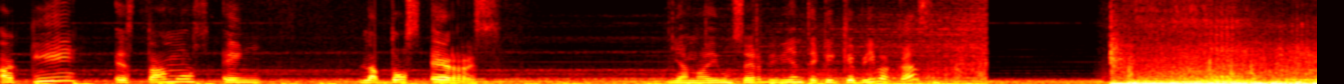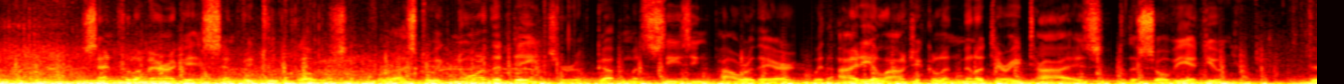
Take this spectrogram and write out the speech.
Aquí estamos en las dos Erres. Ya no hay un ser viviente aquí que viva casi. Central America is simply too close for us to ignore the danger of governments seizing power there with ideological and military ties to the Soviet Union. The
